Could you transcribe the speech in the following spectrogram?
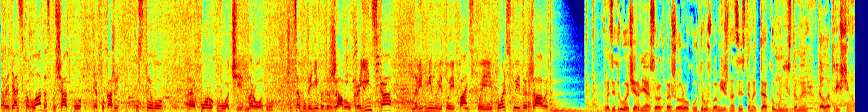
Радянська влада спочатку, як то кажуть, пустило порох в очі народу, що це буде ніби держава українська, на відміну від тої панської польської держави. 22 червня 41-го року дружба між нацистами та комуністами дала тріщину.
